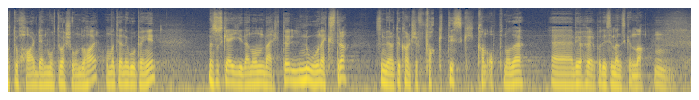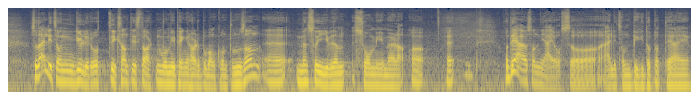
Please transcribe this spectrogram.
at du har den motivasjonen du har om å tjene gode penger, men så skal jeg gi deg noen verktøy, noen ekstra, som gjør at du kanskje faktisk kan oppnå det ved å høre på disse menneskene. da. Mm. Så det er litt sånn gulrot ikke sant, i starten, hvor mye penger har du på bankkontoen og sånn, eh, men så gir vi dem så mye mer, da. Og, eh, og det er jo sånn jeg også er litt sånn bygd opp, at jeg,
